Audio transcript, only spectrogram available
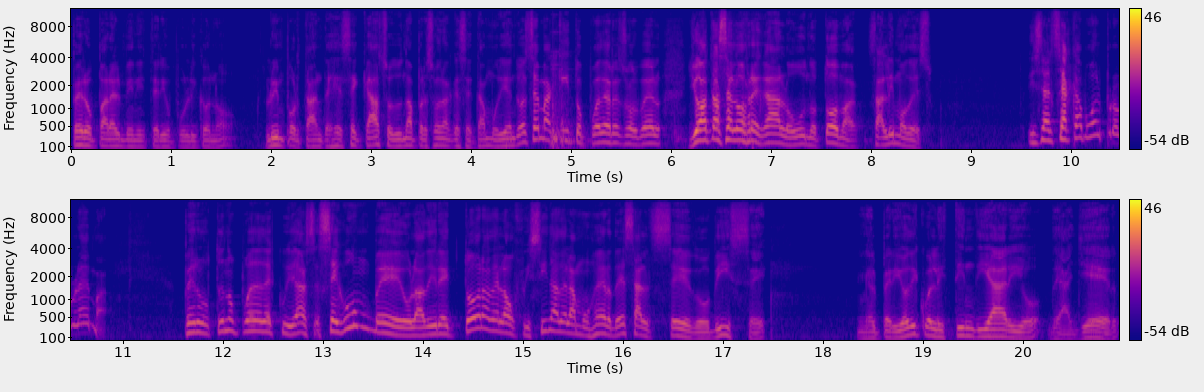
pero para el Ministerio Público no. Lo importante es ese caso de una persona que se está muriendo. Ese maquito puede resolverlo. Yo hasta se lo regalo uno, toma, salimos de eso. Y se, se acabó el problema. Pero usted no puede descuidarse. Según veo, la directora de la Oficina de la Mujer de Salcedo dice, en el periódico El Listín Diario de ayer,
